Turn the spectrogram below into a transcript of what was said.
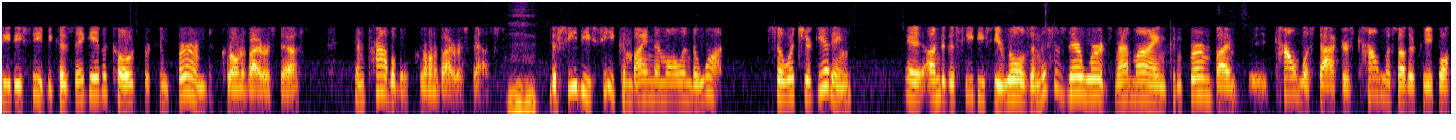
CDC because they gave a code for confirmed coronavirus deaths and probable coronavirus deaths. Mm-hmm. The CDC combined them all into one. So what you're getting uh, under the CDC rules, and this is their words, not mine, confirmed by countless doctors, countless other people.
